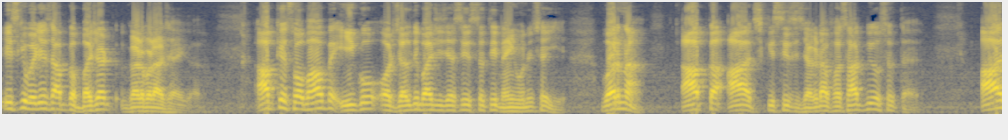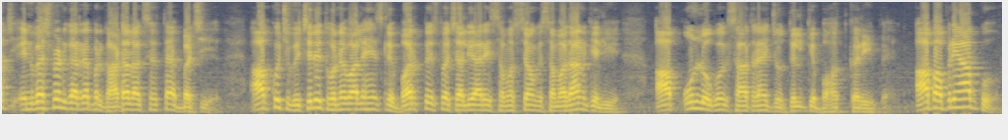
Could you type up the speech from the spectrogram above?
इसकी वजह से आपका बजट गड़बड़ा जाएगा। आपके स्वभाव में ईगो और जल्दीबाजी जैसी स्थिति नहीं होनी चाहिए। वरना आपका आज किसी से झगड़ा, फसाद भी हो सकता है। आज इन्वेस्टमेंट करने पर घाटा लग सकता है, बचिए। आप कुछ विचलित होने वाले हैं, इसलिए वर्क प्लेस पर चली आ रही समस्याओं के समाधान के लिए आप उन लोगों के साथ रहें जो दिल के बहुत करीब हैं। आप अपने आप को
